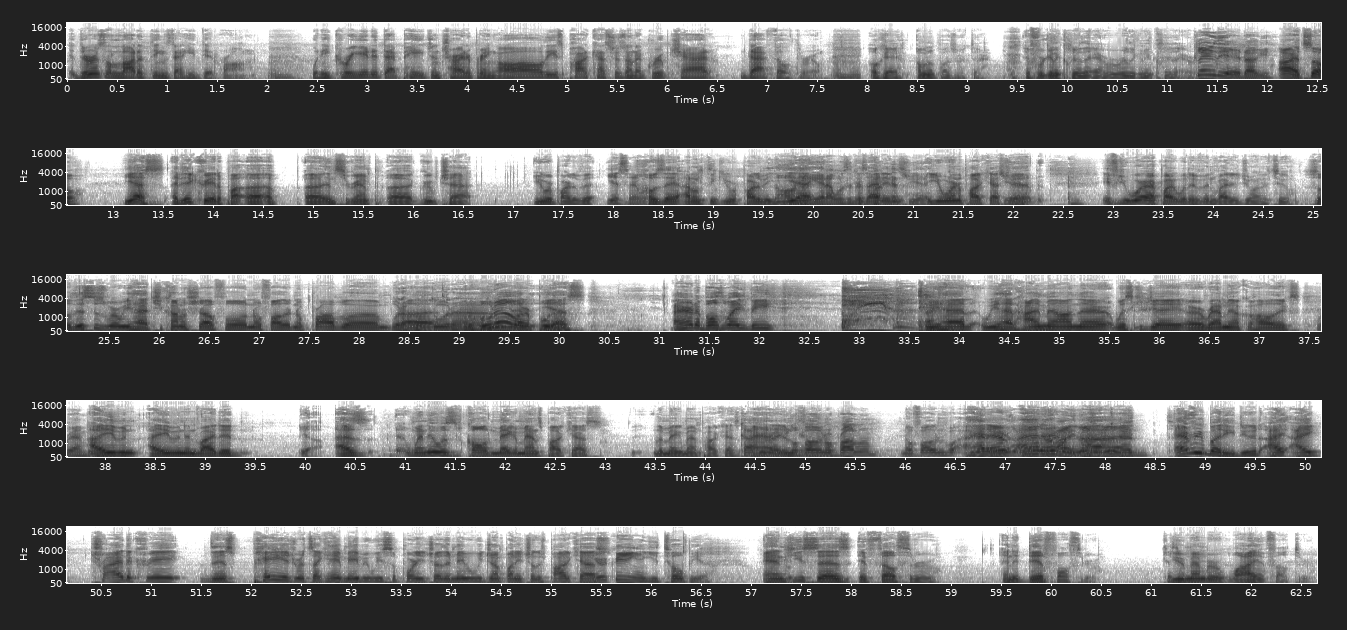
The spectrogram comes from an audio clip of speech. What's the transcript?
there's a lot of things that he did wrong. When he created that page and tried to bring all these podcasters on a group chat, that fell through. Okay, I'm gonna pause right there. If we're gonna clear the air, we're really gonna clear the air. Clear the air, doggy. All right, so yes, I did create a, po- uh, a Instagram uh, group chat. You were part of it. Yes, I was. Jose, I don't think you were part of it No, yet. not yet. I wasn't a 'cause I podcaster yet. You weren't a podcast Yeah. yet. if you were, I probably would have invited you on it too. So this is where we had Chicano Shuffle, No Father, No Problem, Pura uh, Cultura. Pura or Pura? Yes, I heard it both ways. B. we had we had Jaime on there, Whiskey J or Rambling Alcoholics. I even I even invited yeah, as when it was called Mega Man's podcast, the Mega Man podcast. Copyright No follow, no problem. no follow. No, I had Yeah, every, he's I had everybody, oh, I had everybody, dude. I I tried to create this page where it's like, hey, maybe we support each other, maybe we jump on each other's podcast. You're creating a utopia. and he says it fell through, and it did fall through. Do you remember why it fell through?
